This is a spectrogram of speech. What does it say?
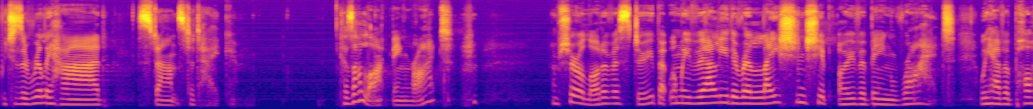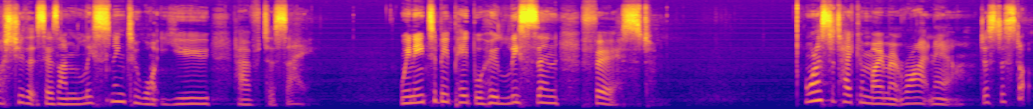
which is a really hard stance to take. Because I like being right. I'm sure a lot of us do, but when we value the relationship over being right, we have a posture that says, I'm listening to what you have to say. We need to be people who listen first. I want us to take a moment right now just to stop.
